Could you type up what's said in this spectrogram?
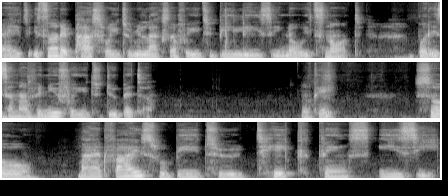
right? It's not a pass for you to relax and for you to be lazy. No, it's not. But it's an avenue for you to do better. Okay? So, my advice would be to take things easy.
